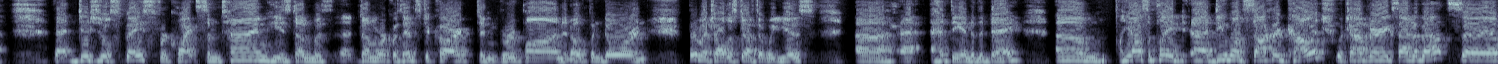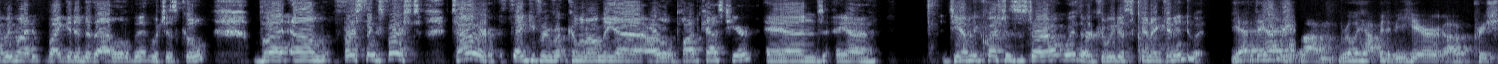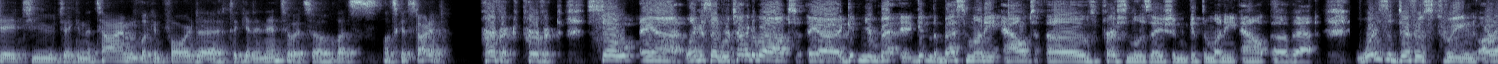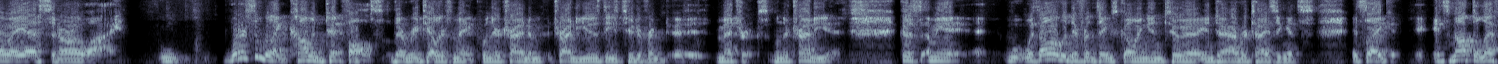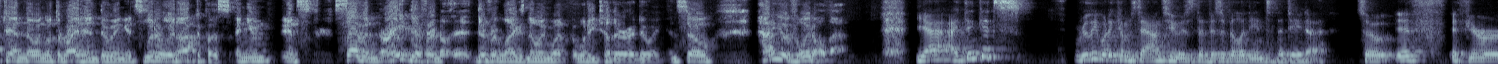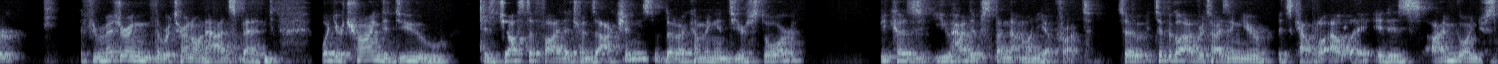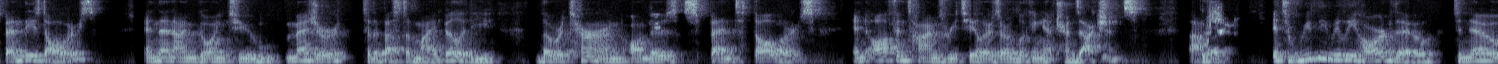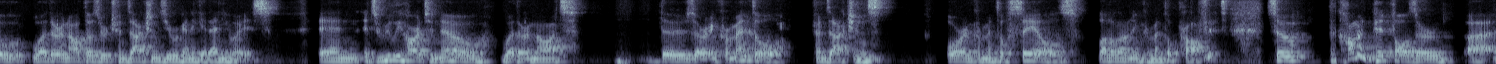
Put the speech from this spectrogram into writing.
that digital space for quite some time. He's done with uh, done work with Instacart and Groupon and Opendoor and pretty much all the stuff that we use at, at, the end of the day. Um, he also played D1 soccer in college, which I'm very excited about. So we might might get into that a little bit, which is cool. But um, first things first, Tyler, thank you for coming on the uh, our little podcast here. And uh, do you have any questions to start out with, or could we just kind of get into it? Yeah, thank you. Um, really happy to be here. Uh, appreciate you taking the time. Looking forward to, to getting into it. So let's let's get started. Perfect, perfect. So, uh, like I said, we're talking about uh, getting your be- getting the best money out of personalization. Get the money out of that. What is the difference between ROAS and ROI? What are some like common pitfalls that retailers make when they're trying to trying to use these two different uh, metrics? When they're trying to, because I mean, with all the different things going into uh, into advertising, it's it's like it's not the left hand knowing what the right hand doing. It's literally an octopus, and you it's seven or eight different uh, different legs knowing what what each other are doing. And so, how do you avoid all that? Yeah, I think it's really what it comes down to is the visibility into the data. So if if you're if you're measuring the return on ad spend, what you're trying to do is justify the transactions that are coming into your store because you had to spend that money up front. So typical advertising, you're, it's capital outlay. It is, I'm going to spend these dollars and then I'm going to measure to the best of my ability the return on those spent dollars. And oftentimes retailers are looking at transactions. Uh, right. It's really, really hard though to know whether or not those are transactions you were going to get anyways. And it's really hard to know whether or not those are incremental transactions or incremental sales, let alone incremental profit. So the common pitfalls are uh,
